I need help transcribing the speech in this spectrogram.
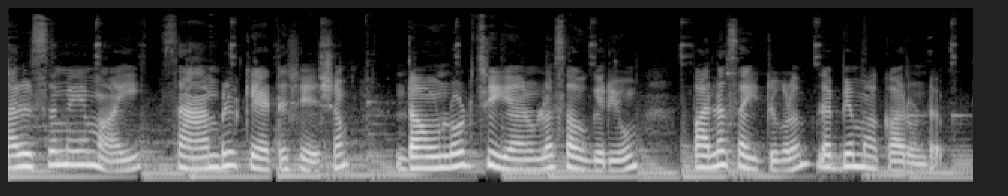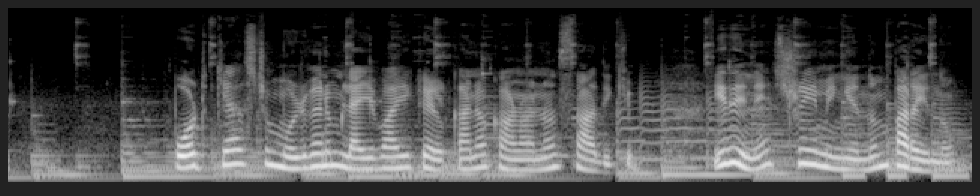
തത്സമയമായി സാമ്പിൾ കേട്ട ശേഷം ഡൗൺലോഡ് ചെയ്യാനുള്ള സൗകര്യവും പല സൈറ്റുകളും ലഭ്യമാക്കാറുണ്ട്. പോഡ്കാസ്റ്റ് മുഴുവനും ലൈവായി കേൾക്കാനോ കാണാനോ സാധിക്കും. ഇതിനെ സ്ട്രീമിംഗ് എന്നും പറയുന്നു.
